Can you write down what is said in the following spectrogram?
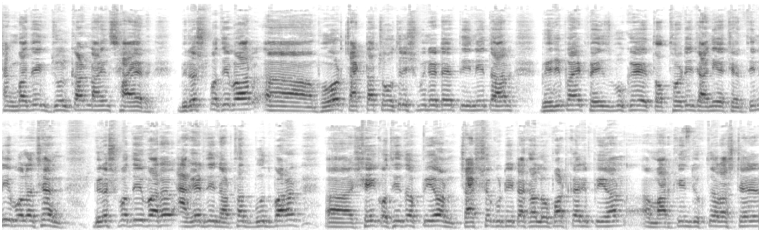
সাংবাদিক জুলকার নাইন সায়ের বৃহস্পতিবার ভোর চারটা চৌত্রিশ মিনিটে তিনি তার ভেরিফাইড ফেসবুকে তথ্যটি জানিয়েছেন। তিনি বলেছেন, বৃহস্পতিবারের আগের দিন, অর্থাৎ বুধবার সেই কথিত পিয়ন, চারশো কোটি টাকা লোপাটকারী পিয়ন, মার্কিন যুক্তরাষ্ট্রের,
